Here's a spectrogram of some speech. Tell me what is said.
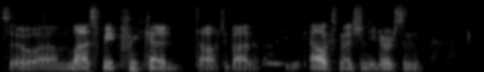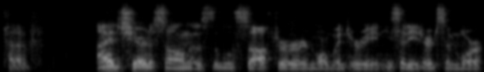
So um, last week we kind of talked about. Alex mentioned he'd heard some kind of. I had shared a song that was a little softer and more wintry, and he said he'd heard some more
